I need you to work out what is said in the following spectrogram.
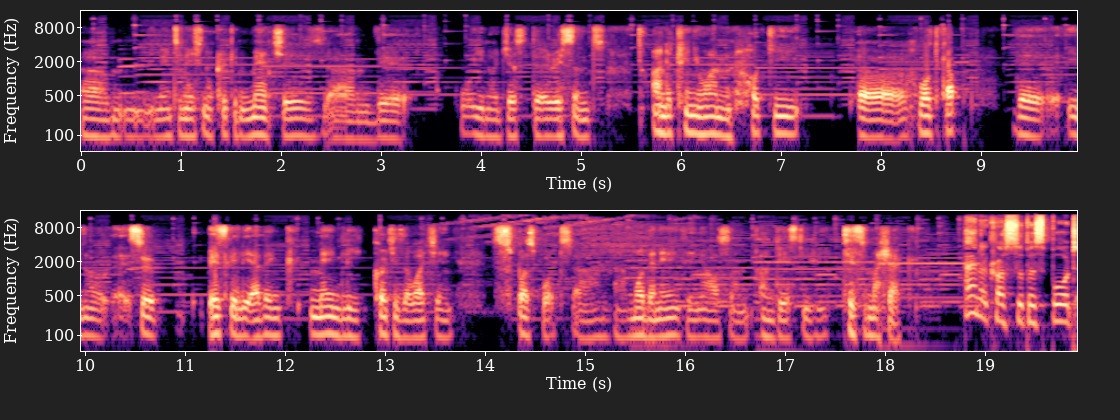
um, international cricket matches. Um, the you know just the recent under 21 hockey uh, World Cup the you know so basically I think mainly coaches are watching Super Sports um, uh, more than anything else on, on DSTV. Tis Mashak. And across Super Sport,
